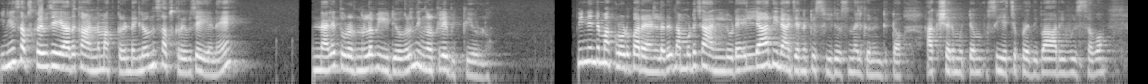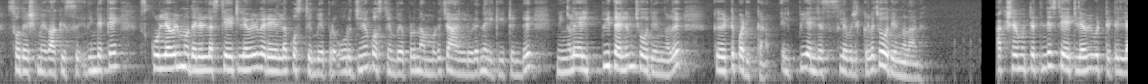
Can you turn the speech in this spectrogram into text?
ഇനിയും സബ്സ്ക്രൈബ് ചെയ്യാതെ കാണുന്ന മക്കളുണ്ടെങ്കിൽ ഒന്ന് സബ്സ്ക്രൈബ് ചെയ്യണേ. എന്നാലേ തുടർന്നുള്ള വീഡിയോകൾ നിങ്ങൾക്ക് ലഭിക്കുകയുള്ളൂ. പിന്നെ എന്റെ മക്കളോട് പറയാനുള്ളത് നമ്മുടെ ചാനലിലൂടെ എല്ലാ ദിനാചരണ ക്വിസ് വീഡിയോസും നൽകുന്നുണ്ട് കേട്ടോ അക്ഷരമുറ്റം സി എച്ച് പ്രതിഭ അറിവ് ഉത്സവം സ്വദേശ് മേഘ ക്വിസ് ഇതിന്റെയൊക്കെ സ്കൂൾ ലെവൽ മുതലുള്ള സ്റ്റേറ്റ് ലെവൽ വരെയുള്ള question paper original question paper നമ്മുടെ ചാനലിലൂടെ നൽകിയിട്ടുണ്ട്. നിങ്ങൾ എൽ പി തലം ചോദ്യങ്ങൾ കേട്ട് പഠിക്കണം. L P L S S ലെവലിലേക്കുള്ള ചോദ്യങ്ങളാണ്. അക്ഷരമുറ്റത്തിന്റെ സ്റ്റേറ്റ് ലെവൽ വിട്ടിട്ടില്ല.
